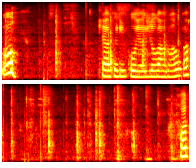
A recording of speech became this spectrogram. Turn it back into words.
오! 자, 그리고 여기로 간 건가? 헛,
